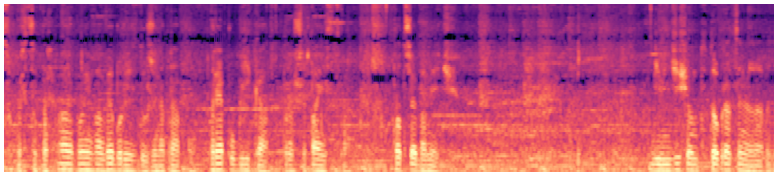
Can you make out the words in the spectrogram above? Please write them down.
Super, super. Ale powiem Wam, wybór jest duży, naprawdę. Republika, proszę Państwa. To trzeba mieć. 90 dobra cena nawet.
